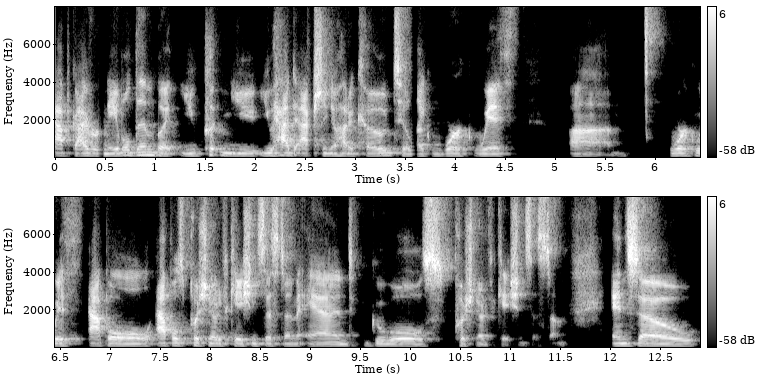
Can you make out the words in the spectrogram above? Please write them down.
AppGyver enabled them, but you couldn't you you had to actually know how to code to like work with um, work with Apple Apple's push notification system and Google's push notification system. And so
